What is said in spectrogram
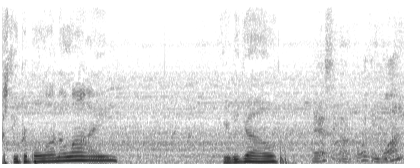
Super Bowl on the line. Here we go. Passing on fourth and one.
